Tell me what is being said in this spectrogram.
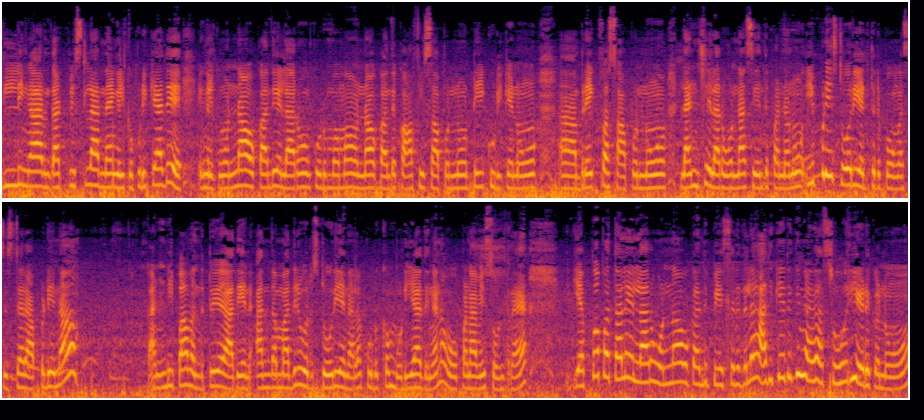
த்ரில்லிங்காக இருந்தால் ட்விஸ்ட்லாம் இருந்தால் எங்களுக்கு பிடிக்காது. எங்களுக்கு ஒன்றா உட்காந்து எல்லாரும் குடும்பமாக ஒன்றா உட்காந்து காஃபி சாப்பிட்ணும் டீ குடிக்கணும் பிரேக்ஃபாஸ்ட் சாப்பிட்ணும் லஞ்ச் எல்லாரும் ஒன்றா சேர்ந்து பண்ணணும். இப்படி ஸ்டோரி எடுத்துகிட்டு போங்க சிஸ்டர் அப்படின்னா கண்டிப்பாக வந்துட்டு அது அந்த மாதிரி ஒரு ஸ்டோரி என்னால் கொடுக்க முடியாதுங்க. நான் ஓப்பனாகவே சொல்கிறேன் எப்போ பார்த்தாலும் எல்லாரும் ஒன்றா உட்காந்து பேசுறதுல அதுக்கு எதுக்கு நான் ஸ்டோரி எடுக்கணும்?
